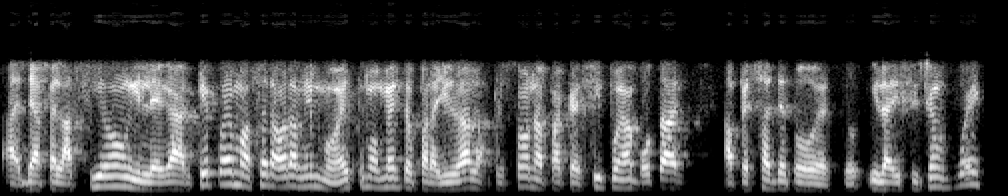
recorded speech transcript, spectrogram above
ah, de apelación ilegal? ¿Qué podemos hacer ahora mismo, en este momento, para ayudar a las personas para que sí puedan votar a pesar de todo esto? Y la decisión fue,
